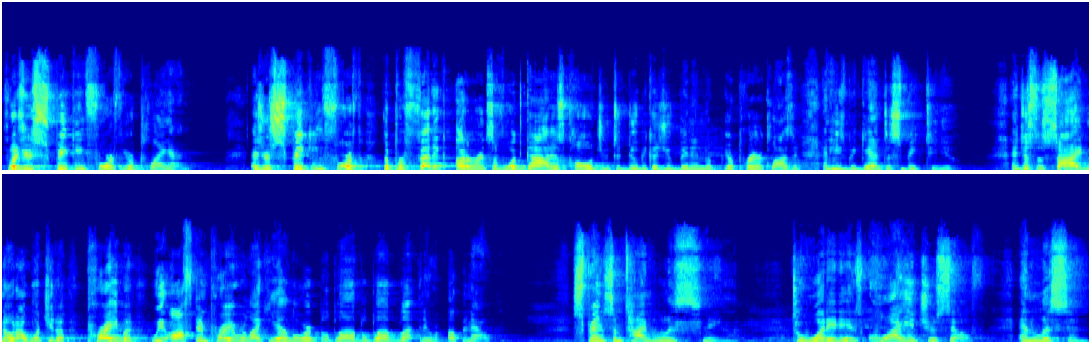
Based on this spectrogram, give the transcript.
So as you're speaking forth your plan, as you're speaking forth the prophetic utterance of what God has called you to do because you've been in the, your prayer closet and He's began to speak to you. And just a side note, I want you to pray, but we often pray, we're like, yeah, Lord, blah, blah, blah, blah, blah, and we're up and out. Spend some time listening to what it is. Quiet yourself and listen.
